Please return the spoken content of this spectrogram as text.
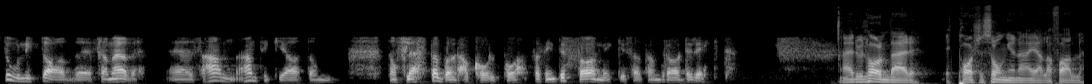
stor nytta av eh, framöver. Eh, så han, han tycker jag att de, de flesta bör ha koll på, fast inte för mycket så att han drar direkt. Nej, du vill ha de där ett par säsongerna i alla fall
